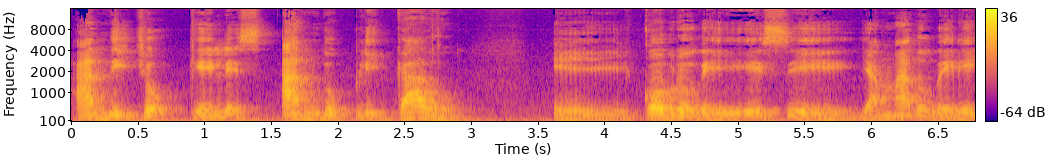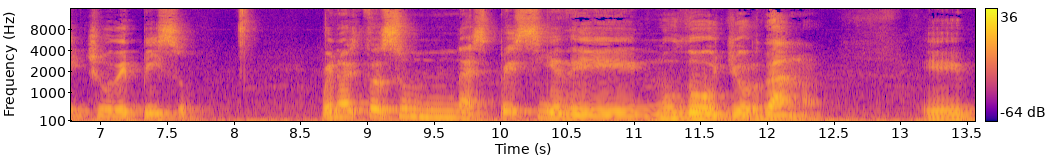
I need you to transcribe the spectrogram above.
han dicho que les han duplicado el cobro de ese llamado derecho de piso. Bueno, esto es una especie de nudo jordano, eh,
